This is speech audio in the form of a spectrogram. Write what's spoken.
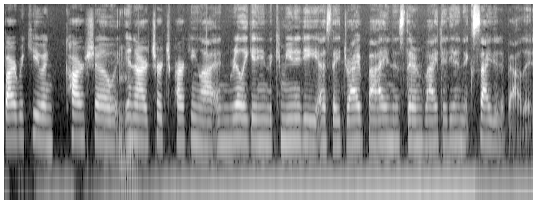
barbecue and car show in our church parking lot and really getting the community as they drive by and as they're invited in excited about it.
